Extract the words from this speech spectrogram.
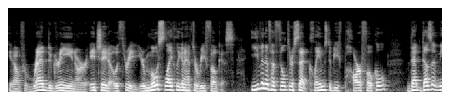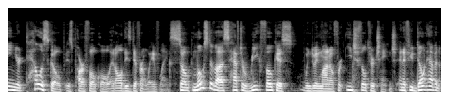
you know, from red to green or HA to O3, you're most likely gonna have to refocus. Even if a filter set claims to be parfocal, that doesn't mean your telescope is parfocal at all these different wavelengths. So most of us have to refocus when doing mono for each filter change. And if you don't have an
